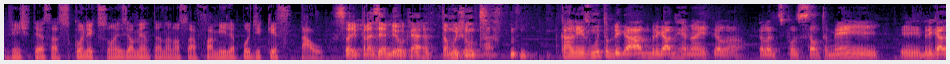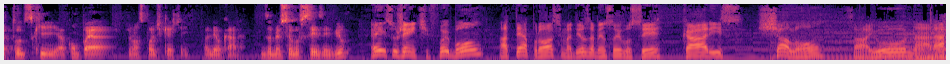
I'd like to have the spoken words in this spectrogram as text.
a gente ter essas conexões e aumentando a nossa família podcastal. Isso aí, prazer é meu, cara. Tamo junto. Ah. Carlinhos, muito obrigado. Obrigado, Renan, aí pela, pela disposição também. E e obrigado a todos que acompanharam o nosso podcast aí. Valeu, cara. Deus abençoe vocês aí, viu? É isso, gente. Foi bom. Até a próxima. Deus abençoe você. Caris, Shalom, Sayonara.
